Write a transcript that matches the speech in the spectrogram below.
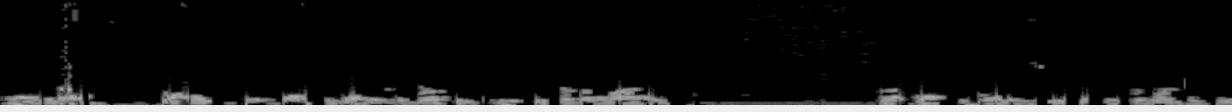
talk about trying to put back together the broken pieces of our lives brought back together. Jesus is the one who do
